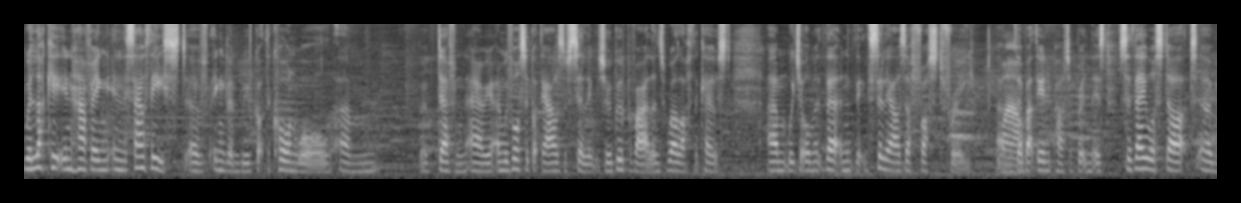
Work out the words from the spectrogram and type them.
We're lucky in having in the southeast of England, we've got the Cornwall, um, uh, Devon area, and we've also got the Isles of Scilly, which are a group of islands well off the coast, um, which are almost there, and the Scilly Isles are frost free. Um, Wow. They're about the only part of Britain that is. So they will start um,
